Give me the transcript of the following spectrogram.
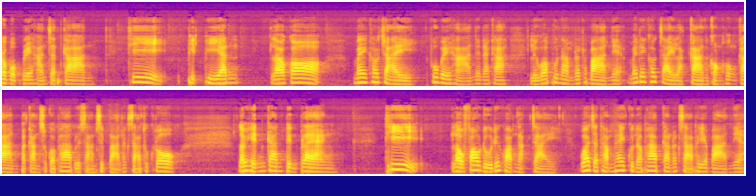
ระบบบริหารจัดการที่ผิดเพี้ยน แล้วก็ไม่เข้าใจ ผู้บริหารเนี่ยนะคะหรือว่าผู้นำรัฐบาลเนี่ยไม่ได้เข้าใจหลักการของโครงการประกันสุขภาพหรือ 30 บาทรักษาทุกโรค เราเห็นการเปลี่ยนแปลงที่เราเฝ้าดูด้วยความหนักใจ ว่าจะทำให้คุณภาพการรักษาพยาบาลเนี่ย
